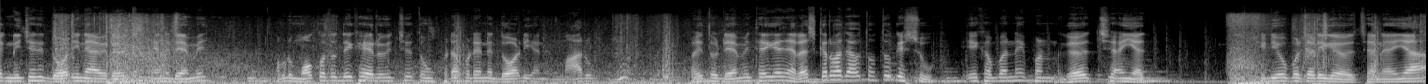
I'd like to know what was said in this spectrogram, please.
એક નીચેથી દોડીને આવી રહ્યો છે, એને ડેમેજ આપણું મોકો તો દેખાઈ રહ્યો છે, તો હું ફટાફટ એને દોડી અને મારું. ભાઈ, તો ડેમેજ થઈ ગયા છે. રશ કરવા જ આવતો હતો કે શું? એ ખબર નહીં, પણ ગયો જ છે અહીંયા જ. સીડી ઉપર ચડી ગયો છે અને અહીંયા,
